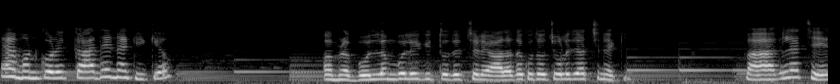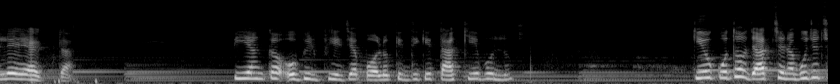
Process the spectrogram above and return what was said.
এমন করে কাঁদে নাকি কেউ? আমরা বললাম বলে কি তোদের ছেলে আলাদা কোথাও চলে যাচ্ছে নাকি? পাগলা ছেলে একটা। প্রিয়াঙ্কা অভির ভেজা পলকের দিকে তাকিয়ে বলল কেউ কোথাও যাচ্ছে না, বুঝেছ?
